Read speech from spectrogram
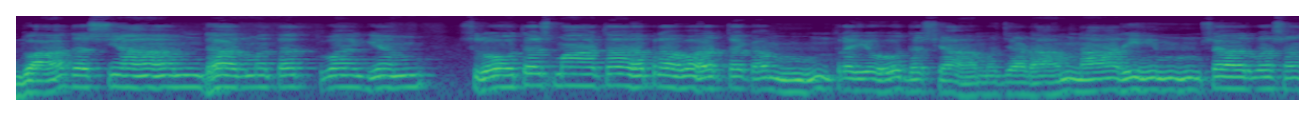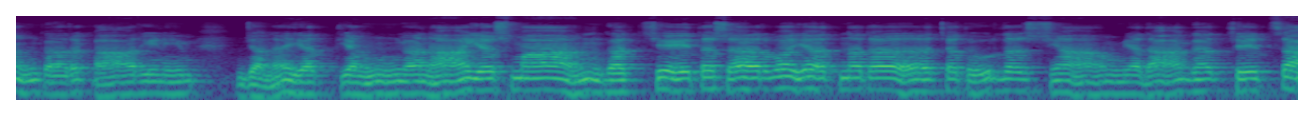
द्वादश्यां धर्मतत्त्वज्ञं श्रोतस्मातः प्रवर्तकं त्रयोदश्यां जडां नारीं सर्वशङ्करकारिणीं जनयत्यङ्गनायस्मान् गच्छेत् सर्वयत्नतः चतुर्दश्यां यदा गच्छेत् सा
